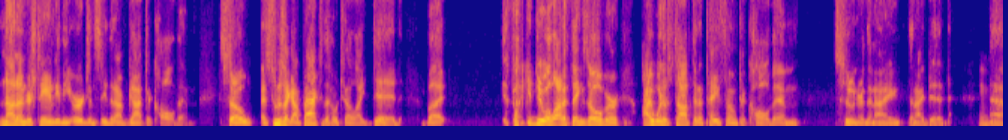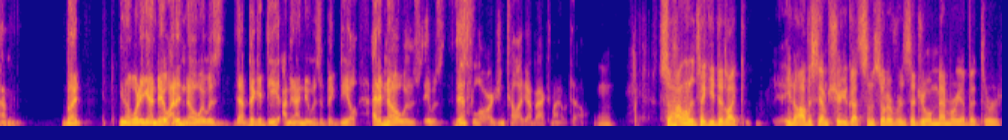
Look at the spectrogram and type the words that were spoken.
not understanding the urgency that I've got to call them. So as soon as I got back to the hotel, I did. But if I could do a lot of things over, I would have stopped at a payphone to call them sooner than I than I did. Mm. Um, but you know, what are you gonna do? I didn't know it was that big a deal. I mean, I knew it was a big deal. I didn't know it was it was this large until I got back to my hotel. So how long did it take you to like, you know, obviously I'm sure you got some sort of residual memory of it, or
